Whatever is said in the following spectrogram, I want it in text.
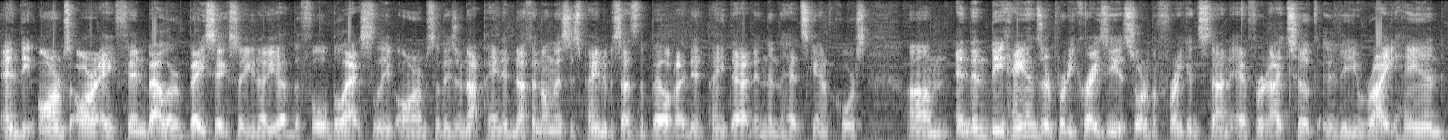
And the arms are a Finn Balor Basic, so you know you have the full black sleeve arms, so these are not painted. Nothing on this is painted besides the belt. I did paint that, and then the head scan, of course. Um, and then the hands are pretty crazy. It's sort of a Frankenstein effort. I took the right hand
